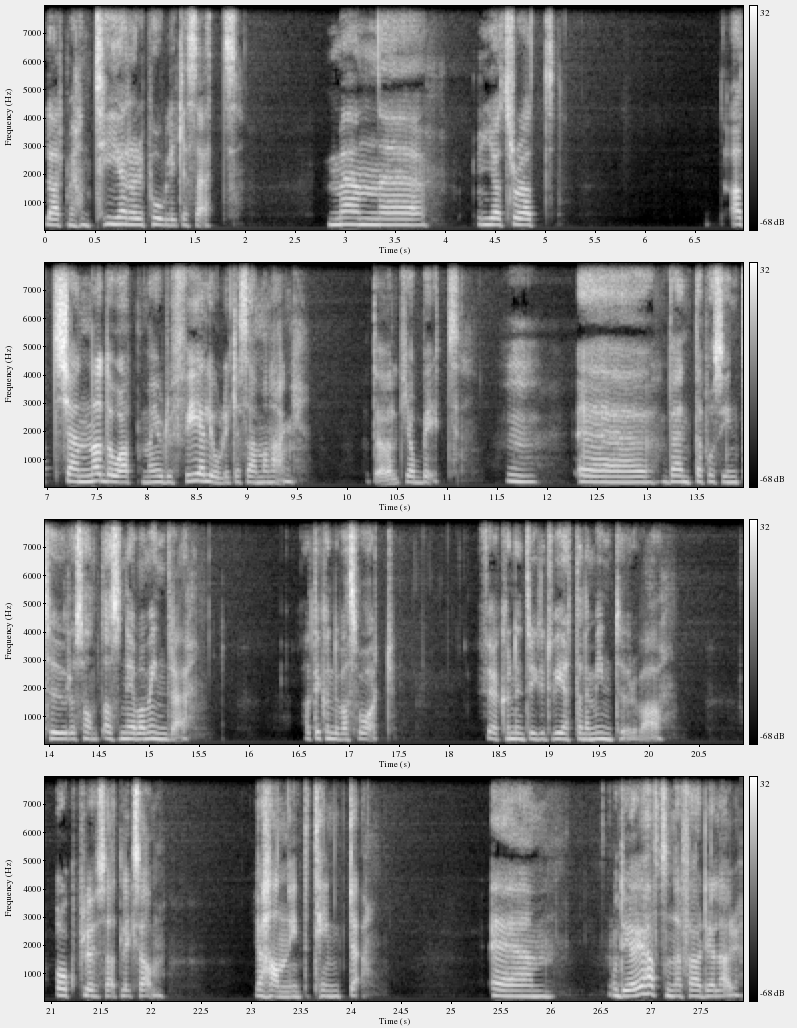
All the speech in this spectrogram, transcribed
lärt mig hantera det på olika sätt. Men eh, jag tror att att känna då att man gjorde fel i olika sammanhang, det var väldigt jobbigt. Mm. Eh, vänta på sin tur och sånt, alltså när jag var mindre. Att det kunde vara svårt. För jag kunde inte riktigt veta när min tur var. Och plus att liksom, jag hann inte tänka. Eh, och det har ju haft sina fördelar.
